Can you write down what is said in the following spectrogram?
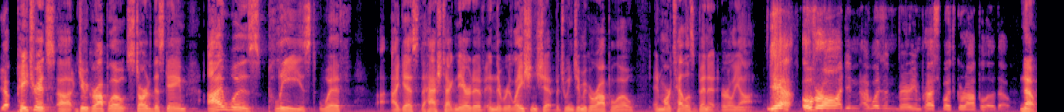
Yep. Patriots, uh, Jimmy Garoppolo started this game. I was pleased with, I guess, the hashtag narrative and the relationship between Jimmy Garoppolo and Martellus Bennett early on. Yeah. Overall, I didn't. I wasn't very impressed with Garoppolo though. No,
